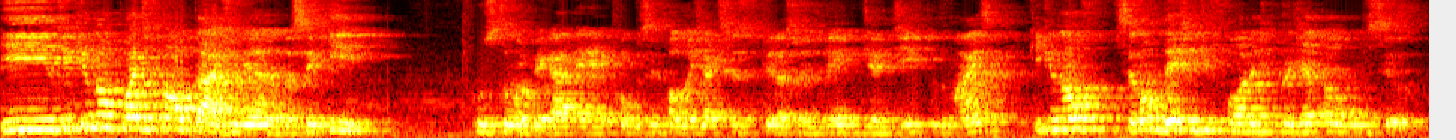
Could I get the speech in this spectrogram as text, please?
E o que, que não pode faltar, Juliana? Você que costuma pegar, é, como você falou, já que suas inspirações vêm do dia a dia e tudo mais, o que, que não, você não deixa de fora de projeto algum seu?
